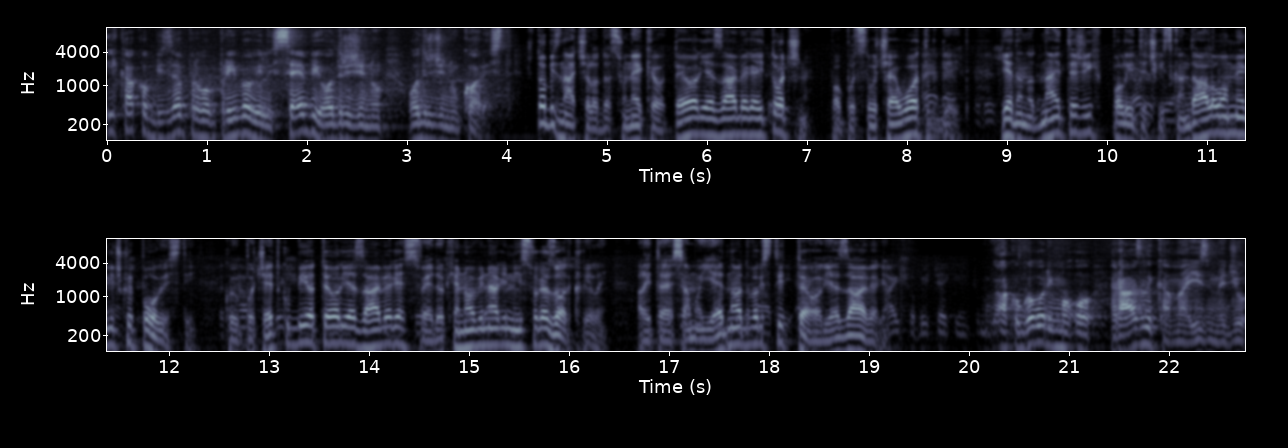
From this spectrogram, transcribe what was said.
i kako bi zapravo pribavili sebi određenu, određenu korist. Što bi značilo da su neke od teorije zavjera i točne, poput slučaja Watergate, jedan od najtežih političkih skandala u američkoj povijesti, koji u početku bio teorija zavjere sve dok je novinari nisu razotkrili, ali to je samo jedna od vrsti teorija zavjere. Ako govorimo o razlikama između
